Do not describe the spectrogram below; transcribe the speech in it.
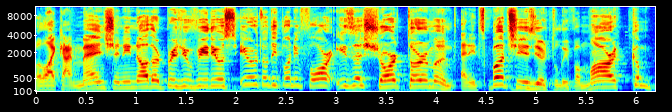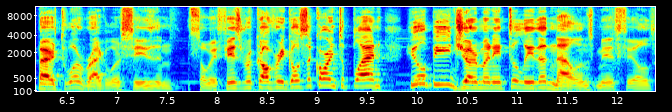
But like I mentioned in other preview videos, Euro 2024 is a short tournament and it's much easier to leave a mark compared to a regular season. So if his recovery goes according to plan, he'll be in Germany to lead the Netherlands midfield.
